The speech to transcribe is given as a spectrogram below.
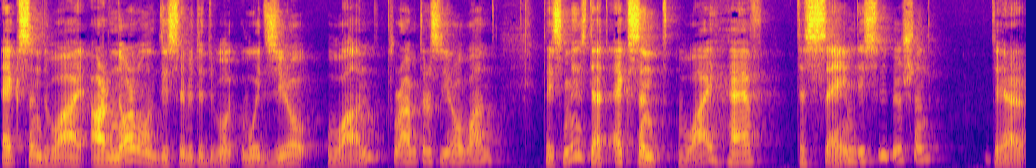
x and y are normally distributed with 0, 1, parameter 0, 1. This means that x and y have the same distribution. They are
